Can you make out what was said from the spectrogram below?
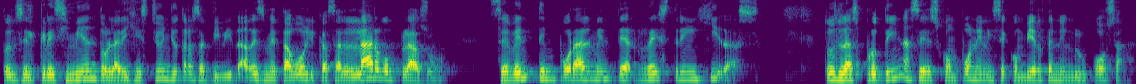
Entonces el crecimiento, la digestión y otras actividades metabólicas a largo plazo se ven temporalmente restringidas. Entonces las proteínas se descomponen y se convierten en glucosa.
